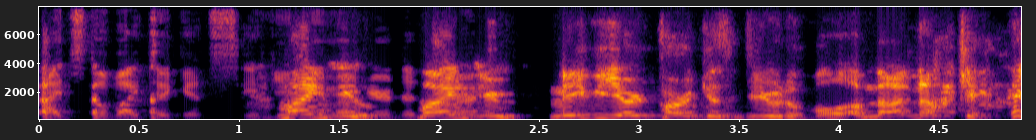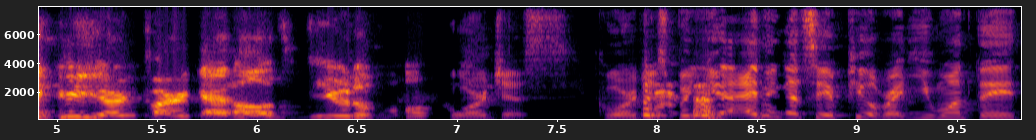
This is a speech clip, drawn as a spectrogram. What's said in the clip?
I'd still buy tickets. You mind you, mind you, Navy Yard Park is beautiful. I'm not knocking Navy Yard Park at all. It's beautiful, gorgeous, gorgeous. But yeah, I think that's the appeal, right? You want the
